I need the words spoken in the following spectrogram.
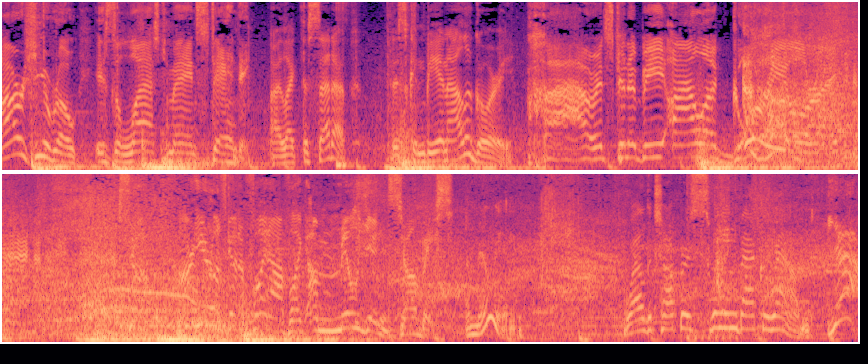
Our hero is the last man standing. I like the setup. This can be an allegory. Ah, it's gonna be allegory, all right. so, our hero's gonna fight off like a million zombies. A million. While the chopper's swinging back around. Yeah!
